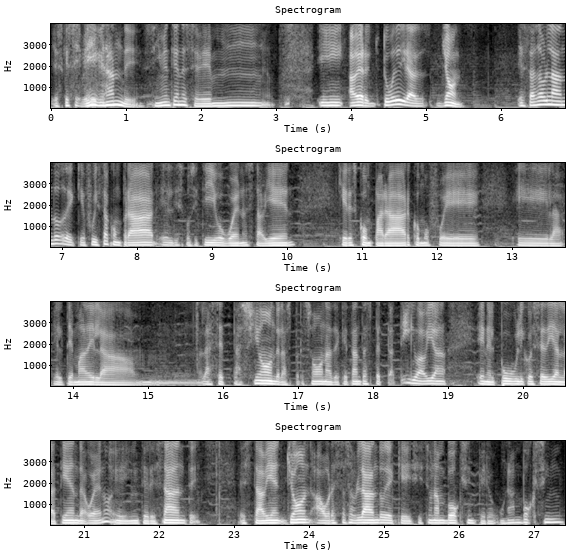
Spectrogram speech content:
es que se ve grande, ¿sí me entiendes? Se ve... Mm, y a ver, tú me dirás, John, estás hablando de que fuiste a comprar el dispositivo, bueno, está bien, quieres comparar cómo fue eh, el tema de la, mm, la, aceptación de las personas, de qué tanta expectativa había en el público ese día en la tienda, bueno, eh, interesante. Está bien, John, ahora estás hablando de que hiciste un unboxing, pero ¿un unboxing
